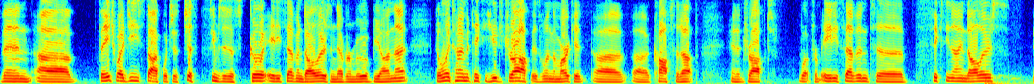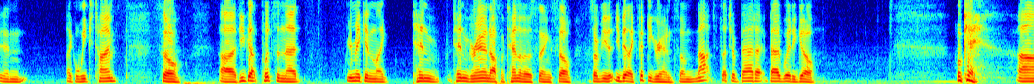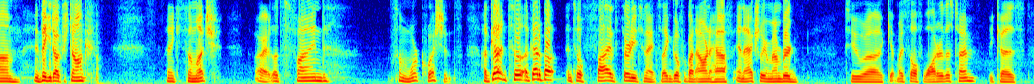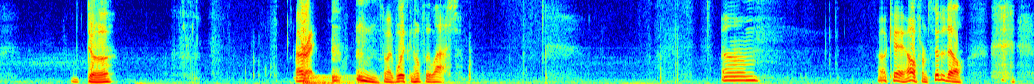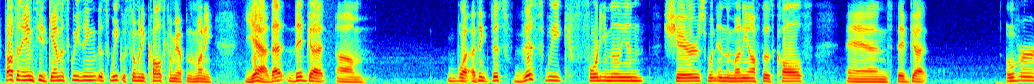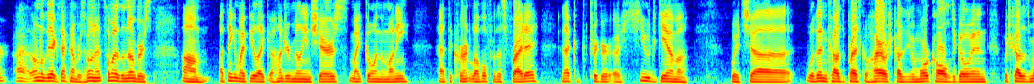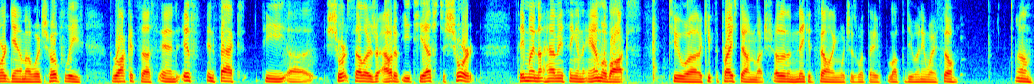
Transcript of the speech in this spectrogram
then uh, the HYG stock, which is just seems to just go at eighty-seven dollars and never move beyond that. The only time it takes a huge drop is when the market uh, uh, coughs it up, and it dropped what from eighty-seven to sixty-nine dollars in like a week's time. So uh, if you've got puts in that, you're making like 10, 10 grand off of ten of those things. So so you you'd be like fifty grand. So not such a bad bad way to go. Okay. Um, and thank you, Dr. Stonk. Thank you so much. All right, let's find some more questions. I've got until I've got about until 5:30 tonight, so I can go for about an hour and a half. And I actually remembered to uh, get myself water this time because, duh. All right, so my voice can hopefully last. Um. Okay. Oh, from Citadel. Thoughts on AMC's gamma squeezing this week with so many calls coming up in the money? Yeah, that they've got um, what I think this this week 40 million shares went in the money off those calls, and they've got over I don't know the exact numbers. Someone has, someone has the numbers. Um, I think it might be like 100 million shares might go in the money at the current level for this Friday, and that could trigger a huge gamma which uh, will then cause the price to go higher, which causes even more calls to go in, which causes more gamma, which hopefully rockets us. And if, in fact, the uh, short sellers are out of ETFs to short, they might not have anything in the ammo box to uh, keep the price down much, other than naked selling, which is what they love to do anyway. So, um,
